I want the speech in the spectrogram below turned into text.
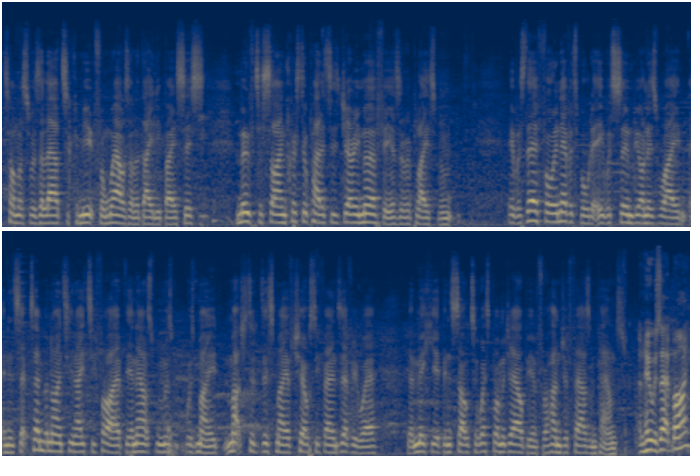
Thomas was allowed to commute from Wales on a daily basis, moved to sign Crystal Palace's Jerry Murphy as a replacement. It was therefore inevitable that he would soon be on his way, and in September 1985 the announcement was, was made, much to the dismay of Chelsea fans everywhere, that Mickey had been sold to West Bromwich Albion for £100,000. And who was that by?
